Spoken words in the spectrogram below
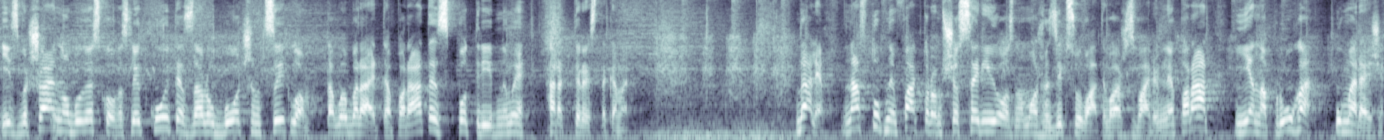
І звичайно, обов'язково слідкуйте за робочим циклом та вибирайте апарати з потрібними характеристиками. Далі, наступним фактором, що серйозно може зіпсувати ваш зварювальний апарат, є напруга у мережі.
